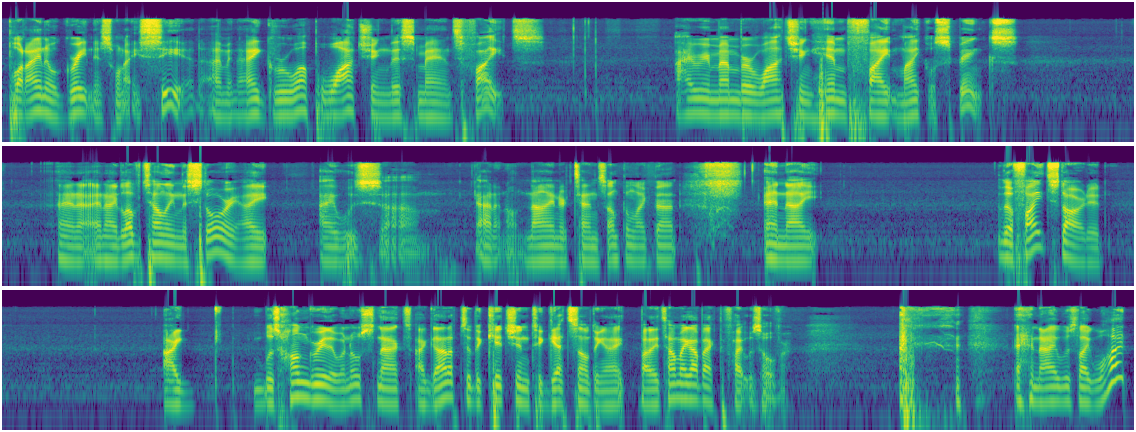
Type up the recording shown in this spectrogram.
But I know greatness when I see it. I mean, I grew up watching this man's fights. I remember watching him fight Michael Spinks. And, and I love telling the story. I I was um, I don't know nine or ten, something like that, and I the fight started. I was hungry. There were no snacks. I got up to the kitchen to get something. I by the time I got back, the fight was over. and I was like, "What?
